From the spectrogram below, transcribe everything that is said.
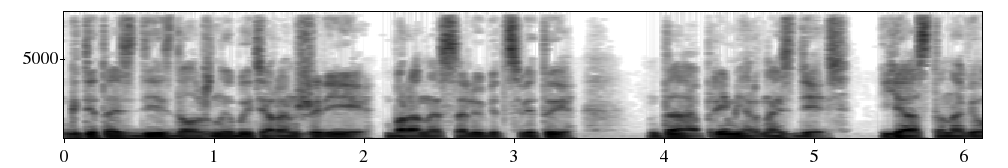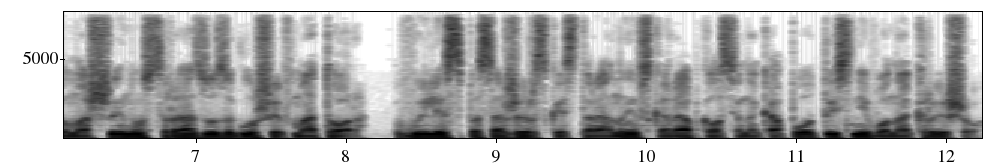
Где-то здесь должны быть оранжереи, баронесса любит цветы. Да, примерно здесь. Я остановил машину, сразу заглушив мотор. Вылез с пассажирской стороны, вскарабкался на капот и с него на крышу.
